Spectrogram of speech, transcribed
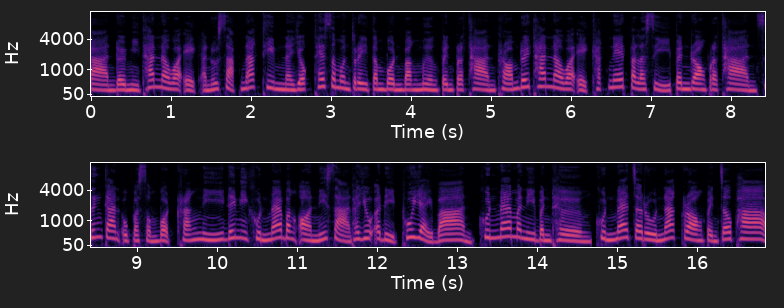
การ โดยมีท่านนาวาเอกอนุสักนาคทิมนายกเทศมนตรีตำบลบางเมืองเป็นประธาน พร้อมด้วยท่านนาวาเอกคักเนตรปรศรีเป็นรองประธาน ซึ่งการอุปสมบทครั้งนี้ได้มีคุณแม่บางอ่อนนิสานพยุอดีตผู้ใหญ่บ้าน คุณแม่มณีบันเทิง คุณแม่จรูนนากรองเป็นเจ้าภาพ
